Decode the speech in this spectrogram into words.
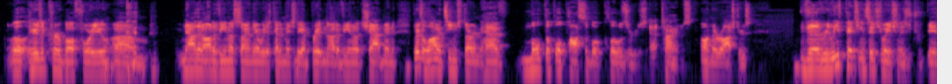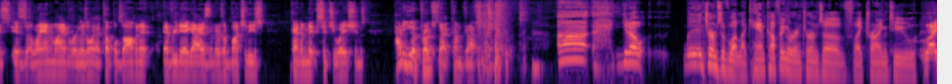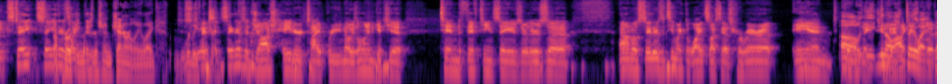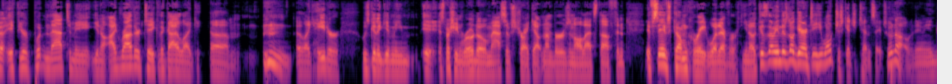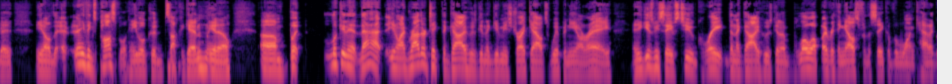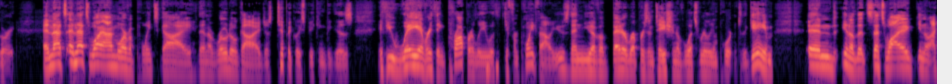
Well here's a curveball for you. Um now that Ottavino signed there, we just kind of mentioned they got Britton, Ottavino, Chapman. There's a lot of teams starting to have multiple possible closers at times on their rosters the relief pitching situation is is is a landmine where there's only a couple dominant everyday guys, and there's a bunch of these kind of mixed situations. How do you approach that come draft time? Uh, you know, in terms of what, like handcuffing, or in terms of like trying to like say say there's like the position generally, like relief. Say there's a Josh Hader type where you know he's only going to get you ten to fifteen saves, or there's a I don't know. Say there's a team like the White Sox that has Herrera and oh, you know, I'll tell you what. If, if, you're putting that to me, you know, I'd rather take the guy like um like Hader, who's going to give me, especially in Roto, massive strikeout numbers and all that stuff. And if saves come, great, whatever, you know, because I mean, there's no guarantee he won't just get you ten saves. Who knows? I mean, the, you know, the, anything's possible. Evil could suck again, you know, um, but looking at that, you know, I'd rather take the guy who's going to give me strikeouts, whip, and ERA and he gives me saves too, great, than a guy who's going to blow up everything else for the sake of the one category. And that's and that's why I'm more of a points guy than a roto guy, just typically speaking, because if you weigh everything properly with different point values, then you have a better representation of what's really important to the game. And you know that's that's why you know I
